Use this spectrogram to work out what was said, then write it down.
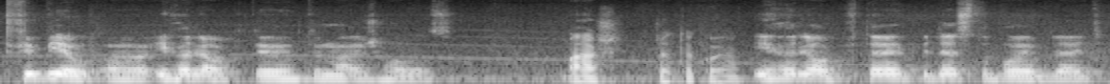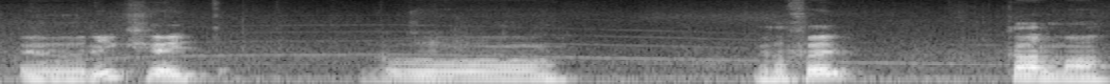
Фібів, е, Ігорьок, ти, ти маєш голос. А, що таке? Ігорьок, в тебе піде з тобою, блядь, е, Рік, Хейт, о, Рафель, Карма,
